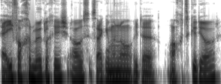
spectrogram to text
einfacher möglich ist als, sagen wir noch, in den 80er Jahren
